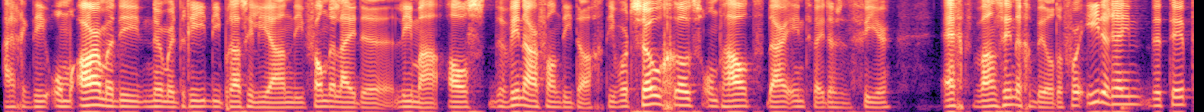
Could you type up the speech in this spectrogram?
eigenlijk die omarmen die nummer drie, die Braziliaan, die Van der Leijden Lima, als de winnaar van die dag. Die wordt zo groots onthaald daar in 2004. Echt waanzinnige beelden. Voor iedereen de tip,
